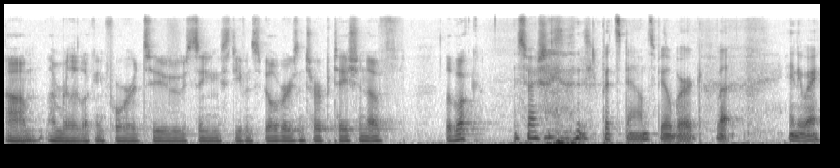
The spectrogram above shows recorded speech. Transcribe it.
Um, I'm really looking forward to seeing Steven Spielberg's interpretation of the book. Especially since he puts down Spielberg. But anyway,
